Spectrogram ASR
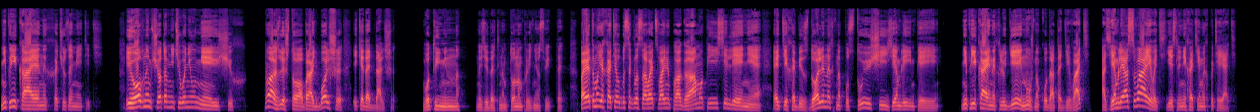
Неприкаянных, хочу заметить и ровным счетом ничего не умеющих. Ну, разве что брать больше и кидать дальше. Вот именно, назидательным тоном произнес Витте. Поэтому я хотел бы согласовать с вами программу переселения этих обездоленных на пустующие земли империи. Неприкаянных людей нужно куда-то девать, а земли осваивать, если не хотим их потерять.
